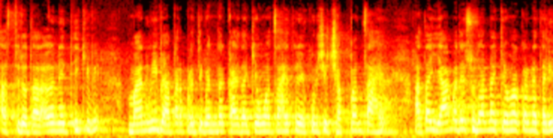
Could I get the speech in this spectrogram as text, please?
अस्तित्वात आला. अनैतिक मानवी व्यापार प्रतिबंधक कायदा केव्हाचा आहे? तर एकोणीसशे छप्पनचा आहे. आता यामध्ये सुधारणा केव्हा करण्यात आली?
